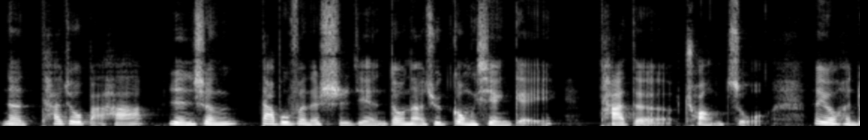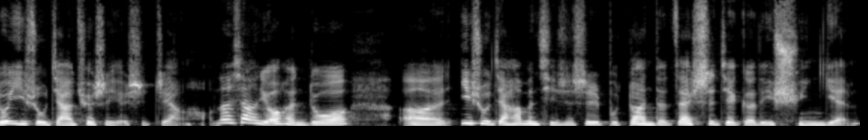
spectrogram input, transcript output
那他就把他人生大部分的时间都拿去贡献给他的创作。那有很多艺术家确实也是这样哈。那像有很多呃艺术家，他们其实是不断的在世界各地巡演。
